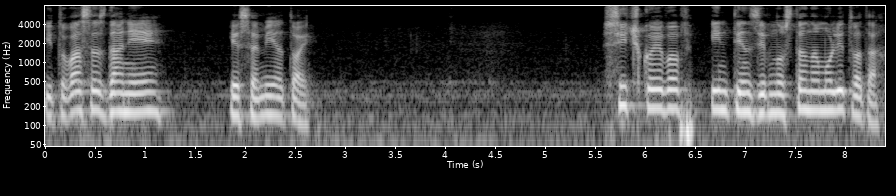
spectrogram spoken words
И това създание е самия Той. Всичко е в интензивността на молитвата.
